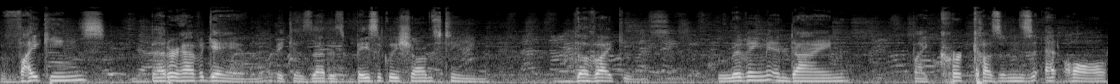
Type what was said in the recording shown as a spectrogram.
Vikings better have a game because that is basically Sean's team. The Vikings. Living and dying by Kirk Cousins at all.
